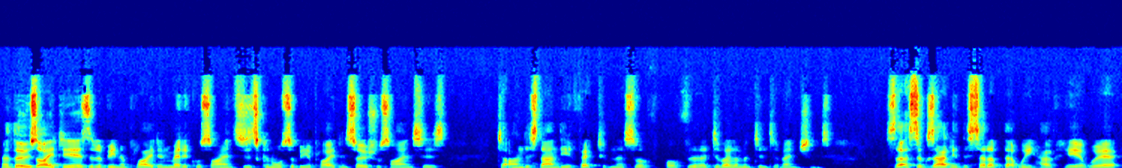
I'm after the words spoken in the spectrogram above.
Now, those ideas that have been applied in medical sciences can also be applied in social sciences to understand the effectiveness of of uh, development interventions. So that's exactly the setup that we have here, where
